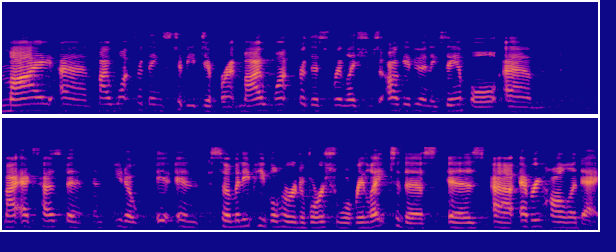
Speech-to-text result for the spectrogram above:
My um, my want for things to be different. My want for this relationship. I'll give you an example. Um, my ex-husband and you know it, and so many people who are divorced will relate to this is uh, every holiday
